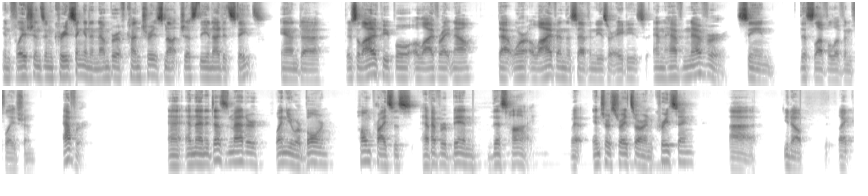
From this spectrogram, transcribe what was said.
inflation's increasing in a number of countries, not just the United States, and uh, there's a lot of people alive right now that weren't alive in the 70s or 80s and have never seen this level of inflation ever. And, and then it doesn't matter when you were born, home prices have ever been this high. Interest rates are increasing. Uh, you know, like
